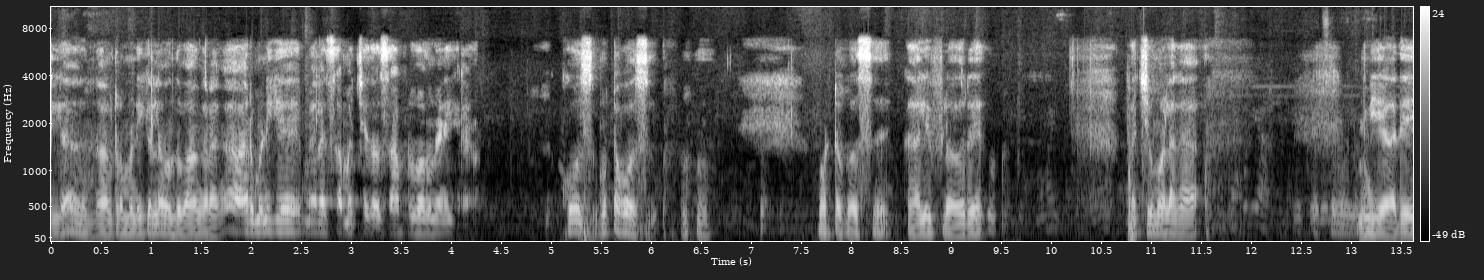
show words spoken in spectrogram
இல்லை நாலரை மணிக்கெல்லாம் வந்து வாங்குறாங்க. ஆறு மணிக்கு மேலே சமைச்சு ஏதோ சாப்பிடுவாங்கன்னு நினைக்கிறேன். கோஸ் முட்டைக்கோஸு முட்டைக்கோஸு காலிஃப்ளவரு பச்சை மிளகா. இங்கே அதே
